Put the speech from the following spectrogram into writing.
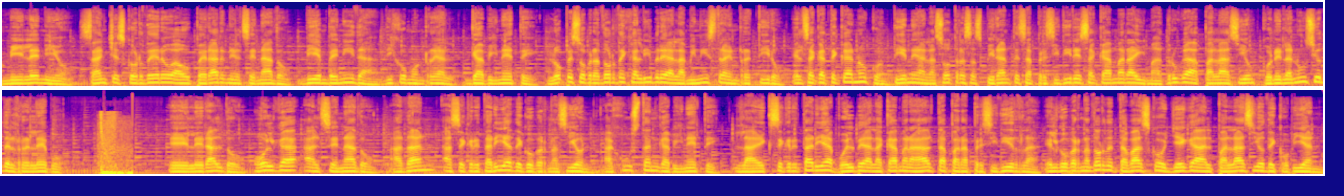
Milenio. Sánchez Cordero a operar en el Senado. Bienvenida, dijo Monreal. Gabinete. López Obrador deja libre a la ministra en retiro. El Zacatecano contiene a las otras aspirantes a presidir esa Cámara y madruga a Palacio con el anuncio del relevo. El Heraldo, Olga al Senado, Adán a Secretaría de Gobernación, ajustan gabinete. La exsecretaria vuelve a la Cámara Alta para presidirla. El gobernador de Tabasco llega al Palacio de Cobián.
